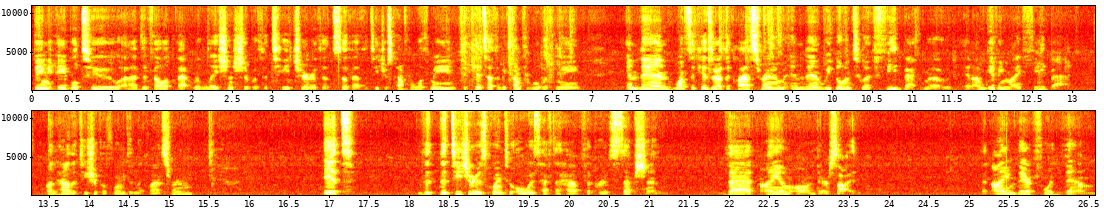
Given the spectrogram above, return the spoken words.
being able to uh, develop that relationship with the teacher, that so that the teacher's comfortable with me, the kids have to be comfortable with me, and then once the kids are at the classroom and then we go into a feedback mode and i'm giving my feedback on how the teacher performed in the classroom it the, the teacher is going to always have to have the perception that i am on their side that i am there for them.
